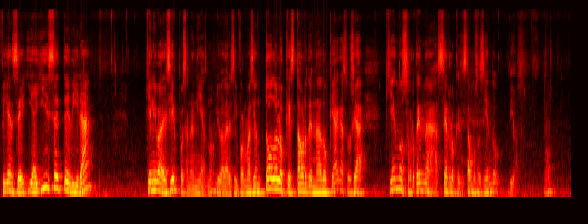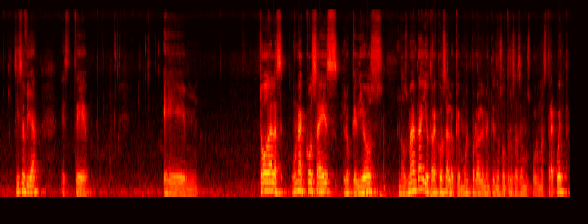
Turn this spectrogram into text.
Fíjense, y allí se te dirá, ¿quién le iba a decir? Pues Ananías, ¿no? Le iba a dar esa información, todo lo que está ordenado que hagas. O sea, ¿quién nos ordena hacer lo que estamos haciendo? Dios, ¿no? ¿Sí se fijan? Este, em, todas las una cosa es lo que Dios nos manda y otra cosa lo que muy probablemente nosotros hacemos por nuestra cuenta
